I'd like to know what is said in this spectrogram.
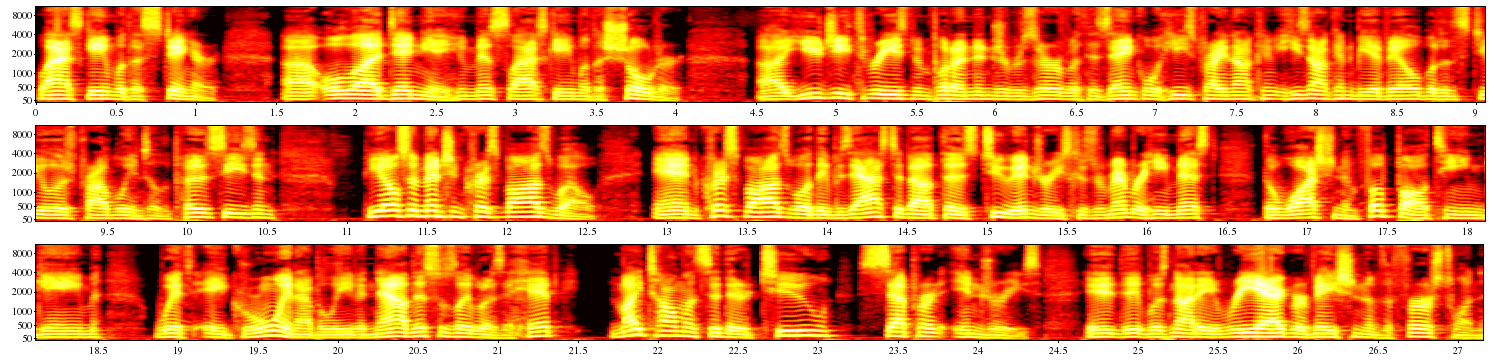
last game with a stinger, uh, Ola Adeniyi, who missed last game with a shoulder. Uh, UG3 has been put on injured reserve with his ankle. He's probably not gonna, he's not going to be available to the Steelers probably until the postseason. He also mentioned Chris Boswell. And Chris Boswell, they was asked about those two injuries because remember he missed the Washington football team game with a groin, I believe, and now this was labeled as a hip. Mike Tomlin said there are two separate injuries. It, it, was not a re aggravation of the first one.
